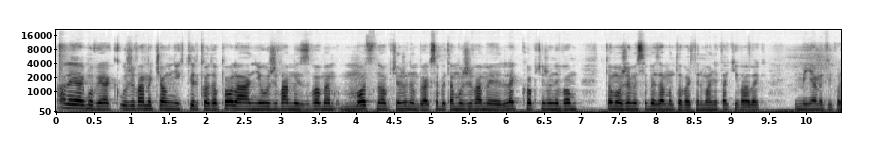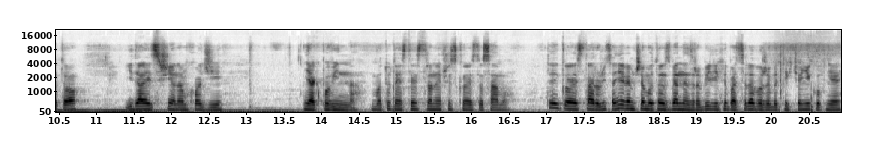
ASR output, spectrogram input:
Ale jak mówię, jak używamy ciągnik tylko do pola, nie używamy z WOM-em mocno obciążonym, bo jak sobie tam używamy lekko obciążony WOM, to możemy sobie zamontować normalnie taki wałek, wymieniamy tylko to i dalej skrzynia nam chodzi jak powinna, bo tutaj z tej strony wszystko jest to samo. Tylko jest ta różnica. Nie wiem czemu tą zmianę zrobili, chyba celowo, żeby tych ciągników nie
